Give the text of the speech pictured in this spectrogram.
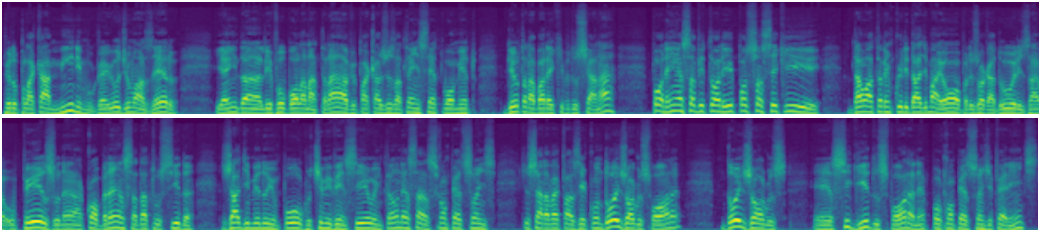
pelo placar mínimo ganhou de 1 a 0 e ainda levou bola na trave, o Pacajus até em certo momento deu trabalho à equipe do Ceará. Porém, essa vitória aí pode só ser que dá uma tranquilidade maior para os jogadores, o peso, né, a cobrança da torcida já diminui um pouco, o time venceu, então nessas competições que o Ceará vai fazer com dois jogos fora, dois jogos eh, seguidos fora, né, por competições diferentes.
